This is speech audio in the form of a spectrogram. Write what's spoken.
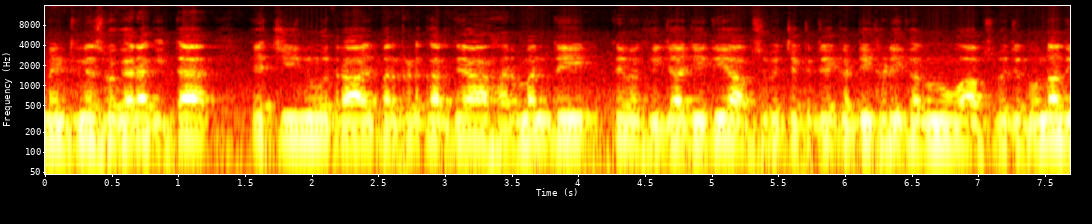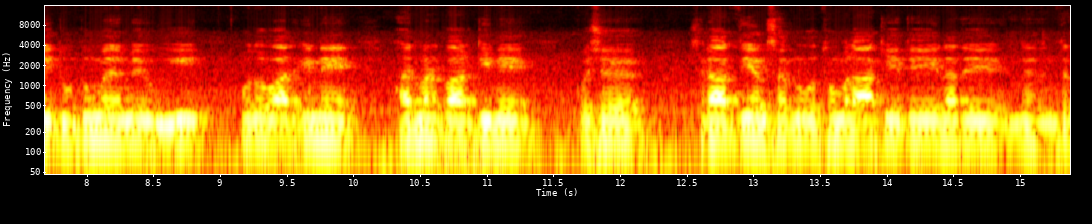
ਮੇਨਟੇਨੈਂਸ ਵਗੈਰਾ ਕੀਤਾ। ਇਸ ਚੀਜ਼ ਨੂੰ ਇਤਰਾਜ਼ ਪ੍ਰਗਟ ਕਰਦਿਆਂ ਹਰਮਨ ਦੀ ਤੇ ਮਖੀਜਾ ਜੀ ਦੀ ਆਪਸ ਵਿੱਚ ਕਿਤੇ ਗੱਡੀ ਖੜੀ ਕਰਨ ਨੂੰ, ਆਪਸ ਵਿੱਚ ਦੋਨਾਂ ਦੀ ਟੂਟੂ ਮੈਂ ਮੈਂ ਹੋਈ ਉਦੋਂ ਬਾਅਦ ਇਹਨੇ ਹਰਮਨ ਪਾਰਟੀ ਨੇ ਕੁਝ ਸ਼ਰਾਰਤੀ ਅਨਸਰ ਨੂੰ ਉੱਥੋਂ ਮਿਲਾ ਕੇ ਤੇ ਇਹਨਾਂ ਦੇ ਨਰਿੰਦਰ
